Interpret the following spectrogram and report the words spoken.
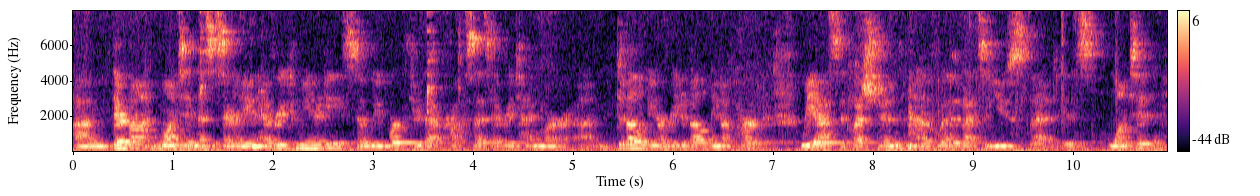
Um, they're not wanted necessarily in every community, so we work through that process every time we're um, developing or redeveloping a park. We ask the question of whether that's a use that is wanted.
